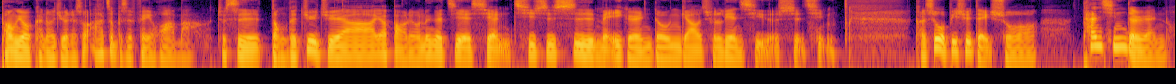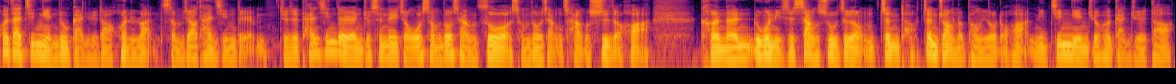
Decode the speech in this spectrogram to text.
朋友可能觉得说啊，这不是废话吗？就是懂得拒绝啊，要保留那个界限，其实是每一个人都应该要去练习的事情。可是我必须得说。贪心的人会在今年度感觉到混乱。什么叫贪心的人？就是贪心的人，就是那种我什么都想做，什么都想尝试的话，可能如果你是上述这种症头症状的朋友的话，你今年就会感觉到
